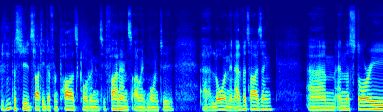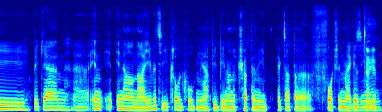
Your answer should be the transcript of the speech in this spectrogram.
mm-hmm. pursued slightly different paths. Claude went into finance. I went more into uh, law and then advertising. Um, and the story began uh, in, in, in our naivety. Claude called me up. He'd been on a trip and he'd picked up a Fortune magazine. Oh, yeah. And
